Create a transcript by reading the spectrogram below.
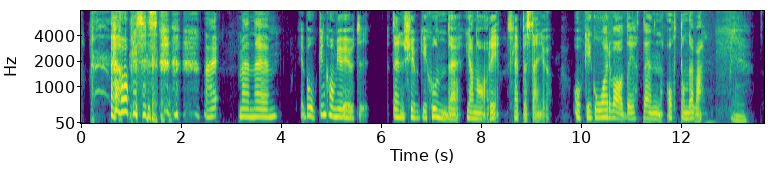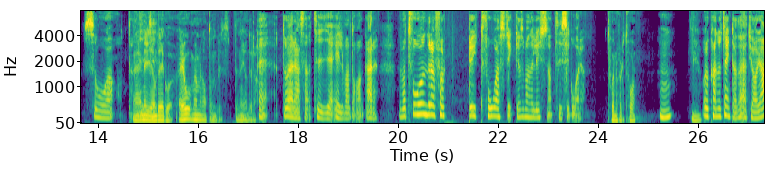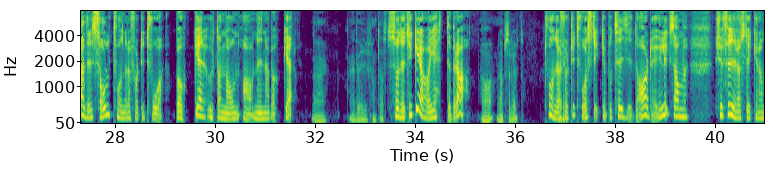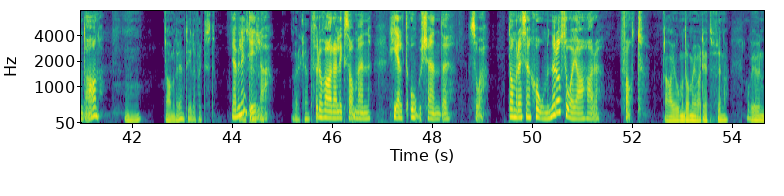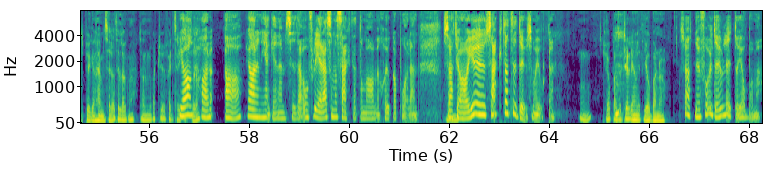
ja, precis. Nej, men eh, boken kom ju ut den 27 januari släpptes den ju. Och igår var det den åttonde va? Så åtta, Nej, nio, nionde igår. Jo, men men åttonde precis. Den nionde då. Eh, Då är det alltså 10-11 dagar. Det var 242 stycken som hade lyssnat tills igår. 242. Mm. Och då kan du tänka dig att jag har ju aldrig sålt 242 böcker utan någon av mina böcker. Nej, det är ju fantastiskt. Så det tycker jag är jättebra. Ja, men absolut. 242 stycken på 10 dagar, det är ju liksom 24 stycken om dagen. Ja, men det är inte illa faktiskt. Det är väl Det inte illa Verkligen inte. för att vara liksom en helt okänd så. De recensioner och så jag har fått. Ja, jo, men de har ju varit jättefina. Och vi har hunnit bygga en hemsida till och med. Den vart ju faktiskt riktigt Jag fin. har, ja, jag har en egen hemsida och flera som har sagt att de är avundsjuka på den. Så att jag har ju sagt att det är du som har gjort den. Mm. Jag hoppas att det lite jobbar nu. Så att nu får väl du lite att jobba med.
